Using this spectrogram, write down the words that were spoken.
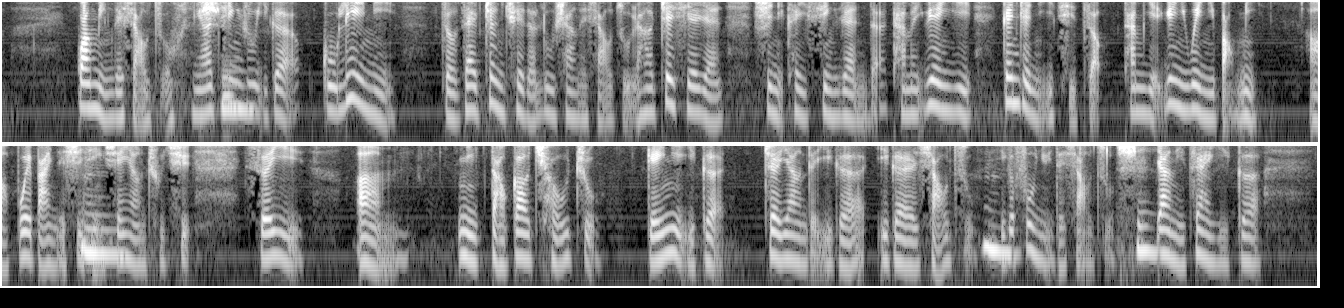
光明的小组，你要进入一个鼓励你走在正确的路上的小组。然后，这些人是你可以信任的，他们愿意跟着你一起走，他们也愿意为你保密。啊，不会把你的事情宣扬出去，嗯、所以，嗯，你祷告求主给你一个这样的一个一个小组，嗯、一个妇女的小组，是让你在一个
